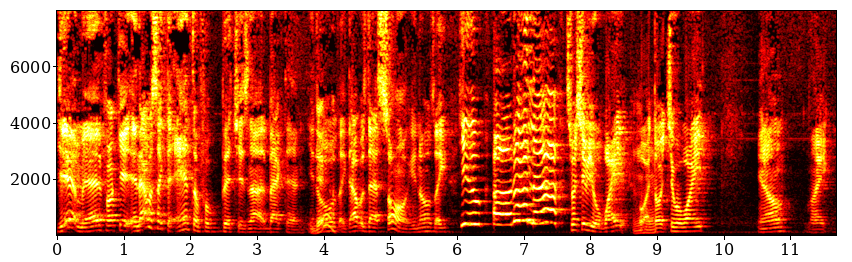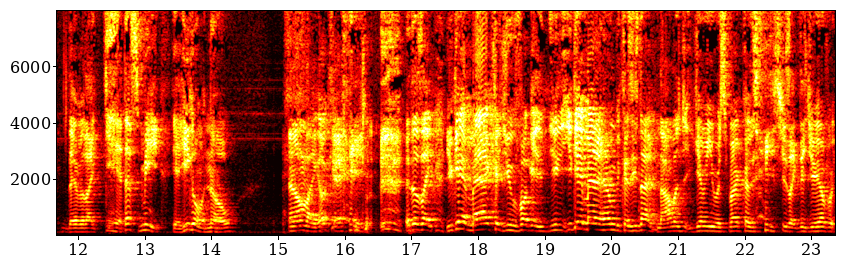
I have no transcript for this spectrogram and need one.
yeah, man. Fucking, and that was like the anthem for bitches. Not back then, you know. Yeah. Like that was that song. You know, it's like you ought to know. Especially if you were white, or Mm-hmm. I thought you were white. You know, like they were like, yeah, that's me. Yeah, he gonna know. And I'm like, okay. It was like you get mad because you fucking you, you get mad at him because he's not acknowledging, giving you respect. Because she's like, did you ever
